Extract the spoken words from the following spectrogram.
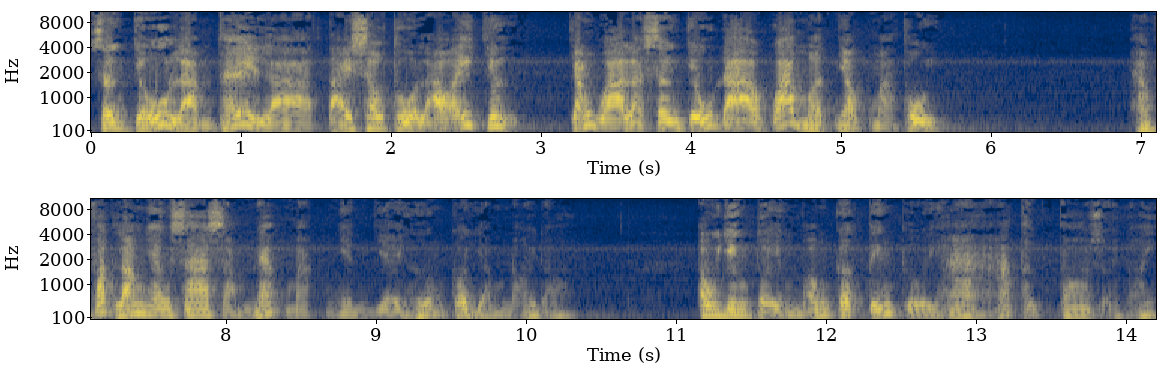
Sơn chủ làm thế là tại sao thua lão ấy chứ? Chẳng qua là Sơn chủ đã quá mệt nhọc mà thôi. Hàng phách lão nhân xa sầm nét mặt nhìn về hướng có giọng nói đó. Âu Dương Tuyền bỗng cất tiếng cười ha hả thật to rồi nói.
